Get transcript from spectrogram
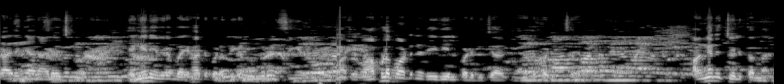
കാര്യം ഞാൻ ആലോചിച്ചു എങ്ങനെ ഇവരെ ബൈഹാട്ട് പഠിപ്പിക്കണം? പക്ഷെ മാപ്പിളപ്പാട്ടിന്റെ രീതിയിൽ പഠിപ്പിച്ചാൽ ഞാൻ പഠിപ്പിച്ചു അങ്ങനെ ചൊല്ലിത്തന്നാൽ.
